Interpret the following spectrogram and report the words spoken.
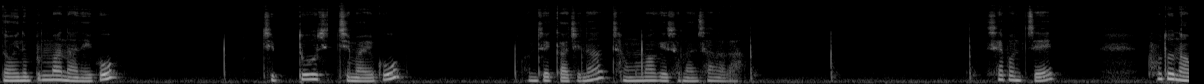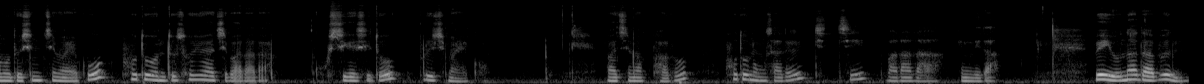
너희는 뿐만 아니고 집도 짓지 말고 언제까지나 장막에서만 살아라. 세 번째, 포도나무도 심지 말고 포도원도 소유하지 말아라. 곡식의 씨도 뿌리지 말고. 마지막 바로 포도 농사를 짓지 말아라입니다. 왜 요나답은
